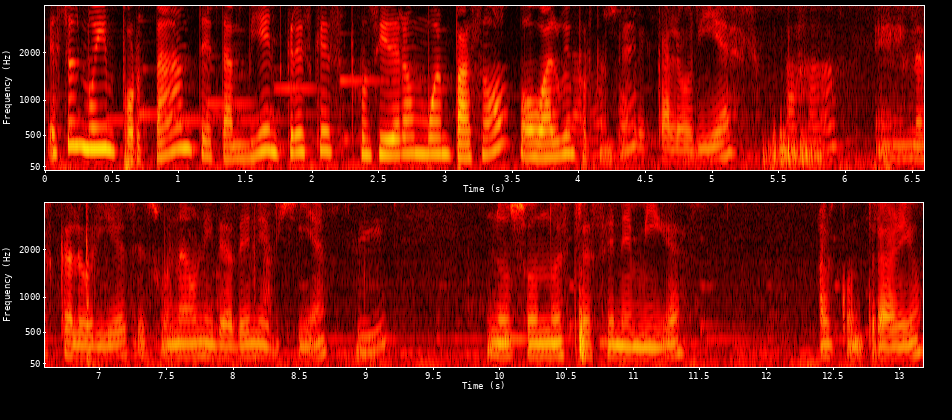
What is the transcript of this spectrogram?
Esto es muy importante también. ¿Crees que es considera un buen paso o algo importante? Sobre calorías. Ajá. Eh, las calorías es una unidad de energía. Sí. No son nuestras enemigas. Al contrario,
